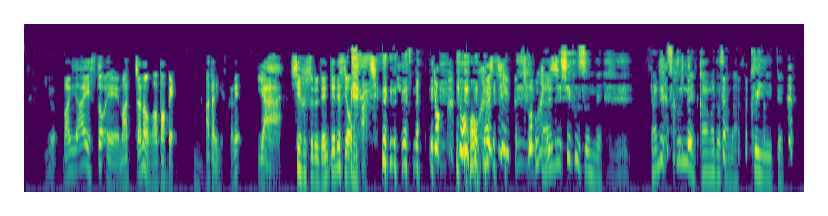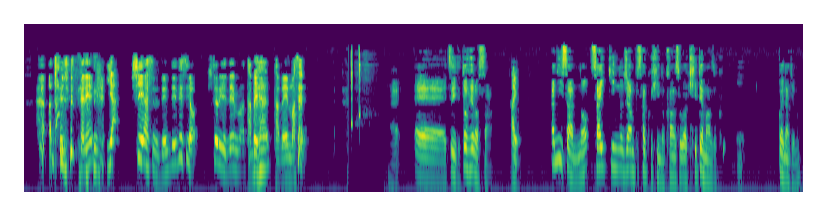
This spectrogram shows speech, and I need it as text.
バニラアイスと、えー、抹茶のワパフェうん。あたりですかね。いやー、シェフする前提ですよ。あ、シェフ。なんで、今日、今日おかしい。今日おかしい。でシェフすんねん。なんで作んねん、川又さんが。食いに行って。あたりですかね？いや、シェアする前提ですよ。一人で全部は食べ、食べません。はい。えー、続いてトヘロスさん。はい。兄さんの最近のジャンプ作品の感想が聞けて満足。うんこれなんていうの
